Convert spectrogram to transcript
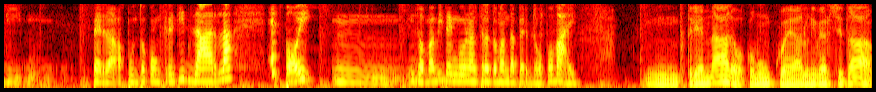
di per appunto concretizzarla e poi mm, insomma vi tengo un'altra domanda per dopo, vai. Mm, triennale o comunque all'università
